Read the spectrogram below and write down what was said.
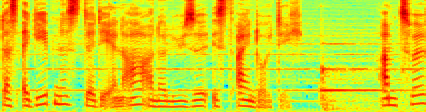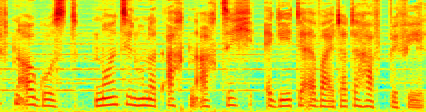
Das Ergebnis der DNA-Analyse ist eindeutig. Am 12. August 1988 ergeht der erweiterte Haftbefehl.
